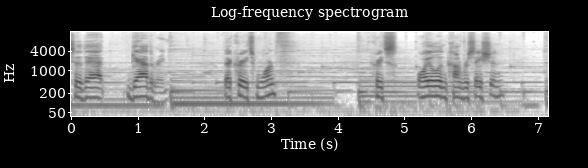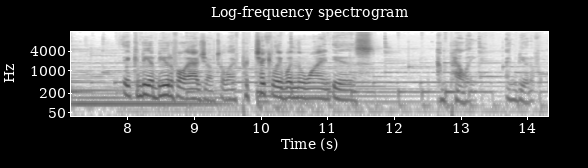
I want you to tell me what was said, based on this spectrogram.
to that gathering that creates warmth, creates oil in conversation. It can be a beautiful adjunct to life, particularly when the wine is compelling and beautiful.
